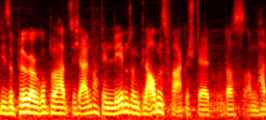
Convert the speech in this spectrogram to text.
Diese Pilgergruppe hat sich einfach den Lebens- und Glaubensfrage gestellt und das ähm, hat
